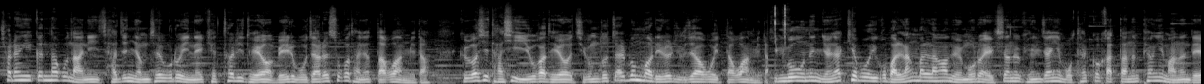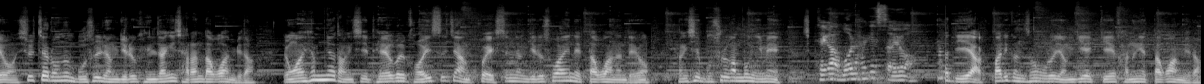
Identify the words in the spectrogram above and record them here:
촬영이 끝나고 나니 잦은 염색으로 인해 개털이 되어 매일 모자를 쓰고 다녔다고 합니다. 그것이 다시 이유가 되어 지금도 짧은 머리를 유지하고 있다고 합니다. 김고은은 연약해 보이고 말랑말랑한 외모로 액션을 굉장히 못할 것 같다는 평이 많은데요. 실제로는 무술 연기를 굉장히 잘한다고 합니다. 영화 협녀 당시 대역을 거의 쓰지 않고 액션 연기를 소화해냈다고 하는데요. 당시 무술 감독님의 제가 뭘 하겠어요. 한마디에 악바리 근성으로 연기했기에 가능했다고 합니다.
